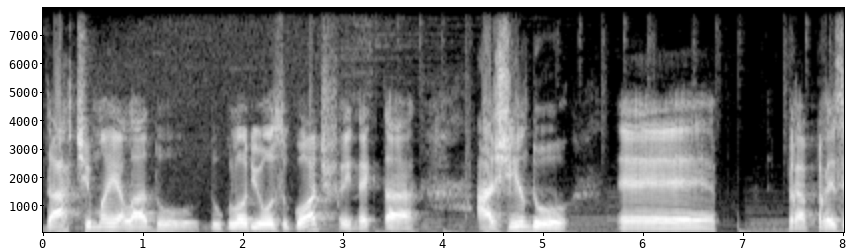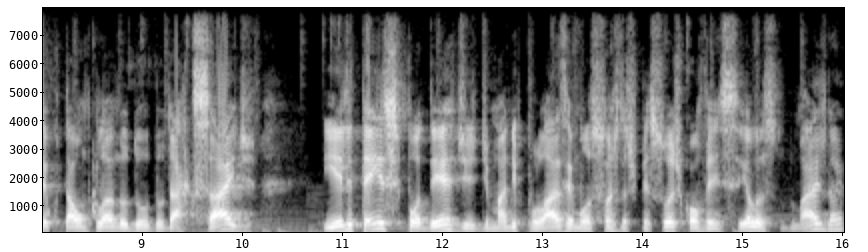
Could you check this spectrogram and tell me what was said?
da artimanha lá do, do glorioso Godfrey, né? Que está agindo é, para executar um plano do, do Darkseid e ele tem esse poder de, de manipular as emoções das pessoas, convencê-las e tudo mais, né?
